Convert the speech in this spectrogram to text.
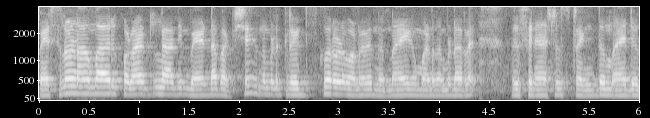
പേഴ്സണൽ ലോൺ ആകുമ്പോൾ ആ ഒരു കൊളാറ്ററൽ ആദ്യം വേണ്ട. പക്ഷേ നമ്മുടെ ക്രെഡിറ്റ് സ്കോർ അവിടെ വളരെ നിർണായകമാണ്. നമ്മുടെ ഒരു ഫിനാൻഷ്യൽ സ്ട്രെങ്തും അതിന്റെ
